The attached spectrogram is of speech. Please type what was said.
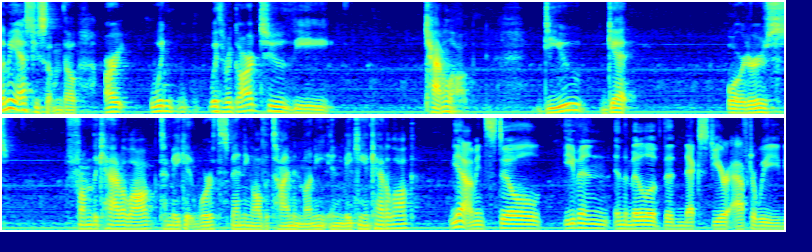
Let me ask you something though. Are when with regard to the catalog, do you get orders from the catalog to make it worth spending all the time and money in making a catalog? yeah i mean still even in the middle of the next year after we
